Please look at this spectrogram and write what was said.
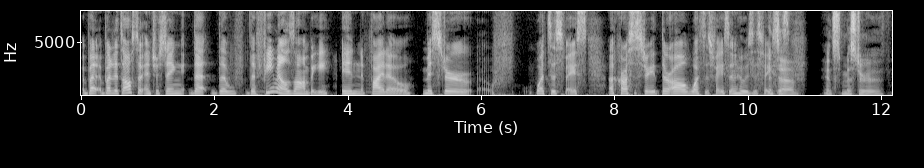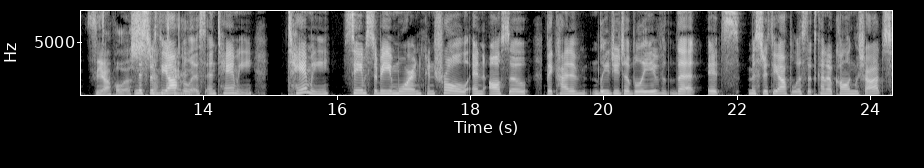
But but it's also interesting that the the female zombie in Fido, Mr. What's his face across the street? They're all what's his face and who's his face? It's, uh, it's Mr. Theopolis. Mr. And Theopolis Tammy. and Tammy. Tammy seems to be more in control and also they kind of lead you to believe that it's Mr. Theopolis that's kind of calling the shots.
